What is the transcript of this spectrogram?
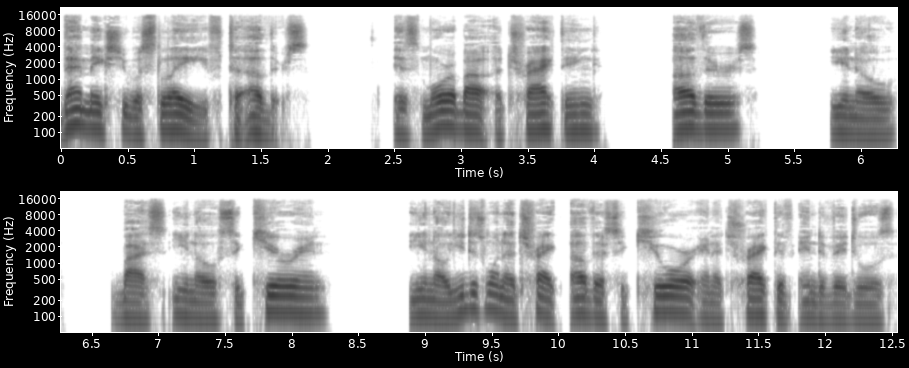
That makes you a slave to others. It's more about attracting others, you know, by, you know, securing, you know, you just want to attract other secure and attractive individuals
